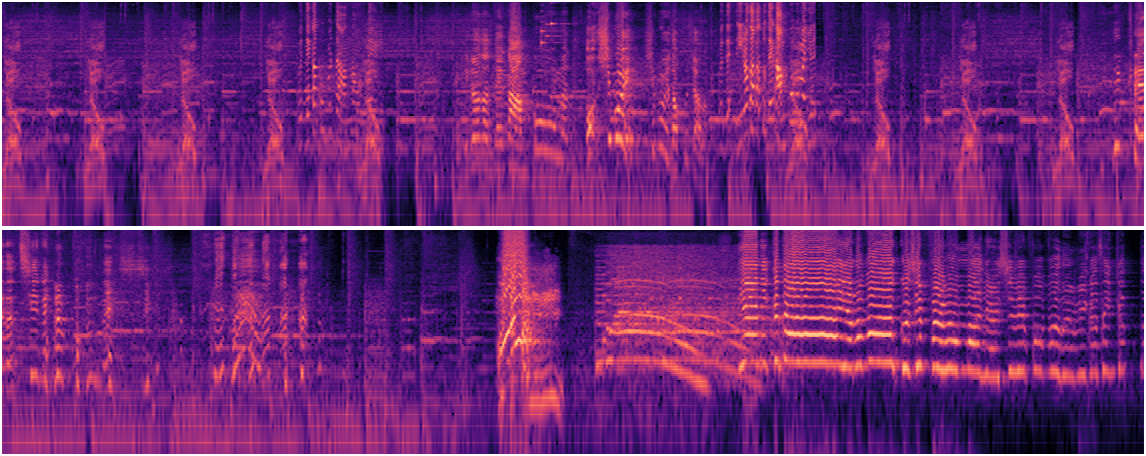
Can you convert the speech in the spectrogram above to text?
Nope. Nope. Nope. Nope. Nope. 이러다 내가 안 뽑으면, 어, 15일! 15일 나쁘지 않아. Nope. Nope. Nope. Nope. 그래도 7일을 뽑네, 씨. NANI? 미아니크다! 여러분, 98번만 열심히 뽑은 의미가 생겼다.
